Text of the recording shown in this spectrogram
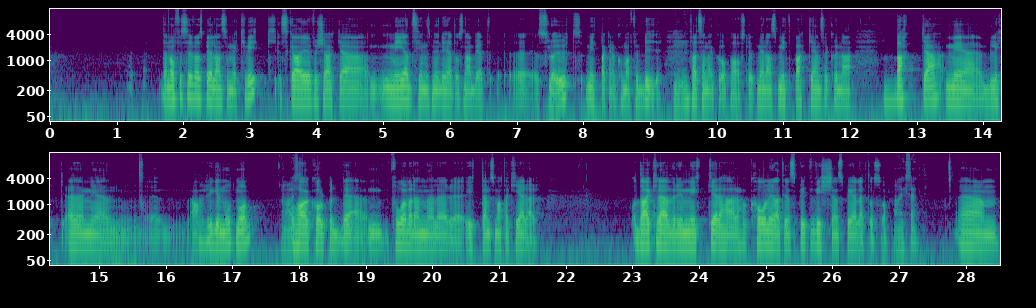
Den offensiva spelaren som är kvick ska ju försöka med sin smidighet och snabbhet eh, slå ut mittbacken och komma förbi Mm. för att sedan gå på avslut. Medan mittbacken ska kunna backa med, blick, eh, med eh, ja, ryggen mot mål Ja, och ha koll på det, forwarden eller yttern som attackerar. Och där kräver det mycket det här, ha koll hela tiden, split vision-spelet och så. ja, exakt. Ehm,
